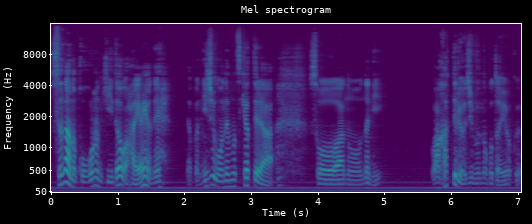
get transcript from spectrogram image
素直な心に聞いた方が早いよね。やっぱ25年も付き合ってりゃ、そう、あの、何？分かってるよ、自分のことはよく。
